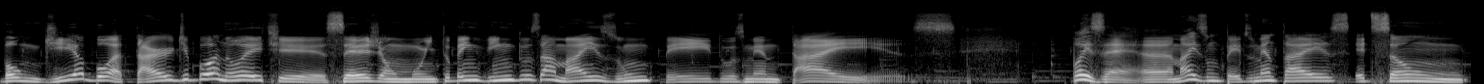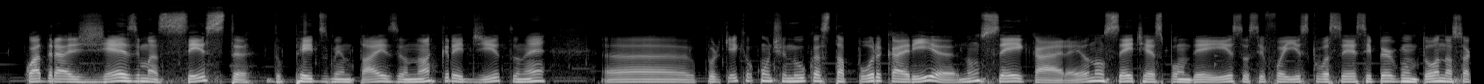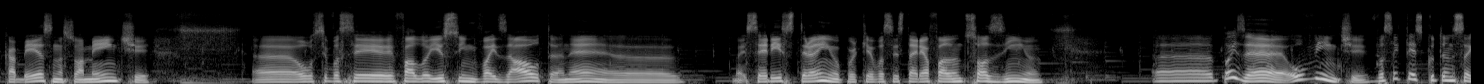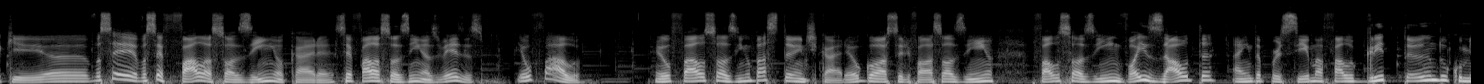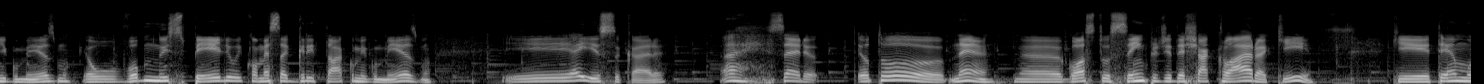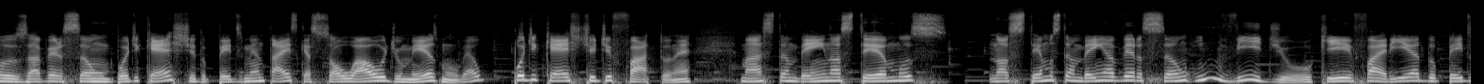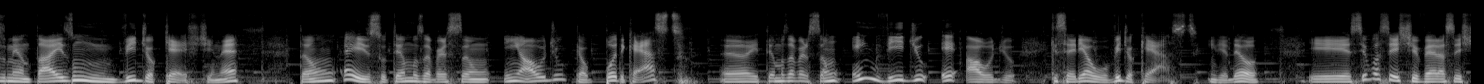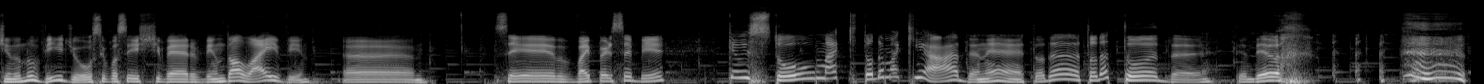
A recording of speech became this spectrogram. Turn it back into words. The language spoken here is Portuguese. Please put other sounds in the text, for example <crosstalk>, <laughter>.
Bom dia, boa tarde, boa noite. Sejam muito bem-vindos a mais um Peidos Mentais. Pois é, uh, mais um Peidos Mentais, edição 46 do Peidos Mentais. Eu não acredito, né? Uh, por que, que eu continuo com esta porcaria? Não sei, cara. Eu não sei te responder isso. Se foi isso que você se perguntou na sua cabeça, na sua mente. Uh, ou se você falou isso em voz alta, né? Uh, seria estranho, porque você estaria falando sozinho. Uh, pois é, ouvinte, você que tá escutando isso aqui, uh, você, você fala sozinho, cara? Você fala sozinho às vezes? Eu falo. Eu falo sozinho bastante, cara. Eu gosto de falar sozinho. Falo sozinho em voz alta, ainda por cima. Falo gritando comigo mesmo. Eu vou no espelho e começo a gritar comigo mesmo. E é isso, cara. Ai, sério. Eu tô, né? Uh, gosto sempre de deixar claro aqui que temos a versão podcast do Peidos Mentais, que é só o áudio mesmo, é o podcast de fato, né? Mas também nós temos nós temos também a versão em vídeo, o que faria do Peidos Mentais um videocast, né? Então é isso, temos a versão em áudio, que é o podcast, uh, e temos a versão em vídeo e áudio, que seria o videocast, entendeu? E se você estiver assistindo no vídeo ou se você estiver vendo a live, uh, você vai perceber que eu estou maqui toda maquiada, né? Toda, toda, toda, entendeu?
